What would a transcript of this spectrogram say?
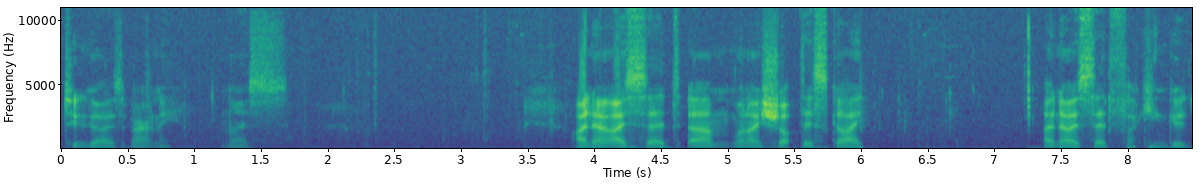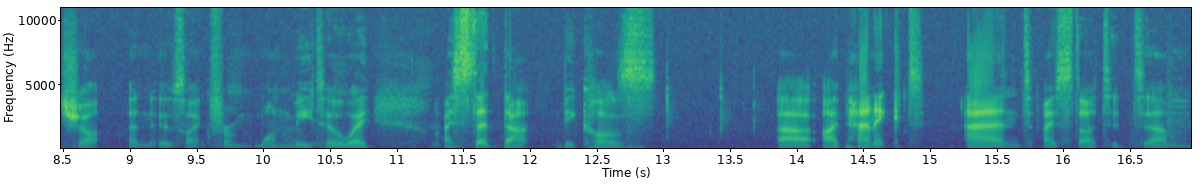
Two guys apparently. Nice. I know I said um, when I shot this guy. I know I said fucking good shot and it was like from one meter away. I said that because uh, I panicked and I started. Um,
